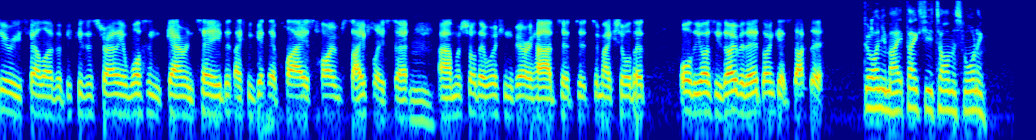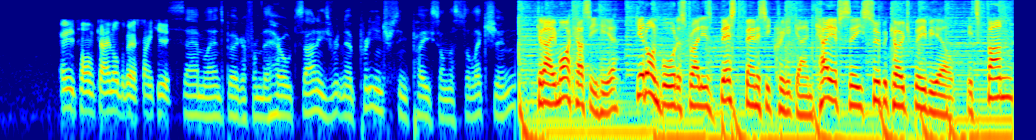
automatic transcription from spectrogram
series fell over because Australia wasn't guaranteed that they could get their players home safely. So mm. um, I'm sure they're working very hard to, to, to make sure that all the Aussies over there don't get stuck there. Good on you, mate. Thanks for your time this morning. Anytime, Kane. All the best. Thank you. Sam Landsberger from the Herald Sun. He's written a pretty interesting piece on the selection. G'day, Mike Hussey here. Get on board Australia's best fantasy cricket game, KFC Supercoach BBL. It's fun,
